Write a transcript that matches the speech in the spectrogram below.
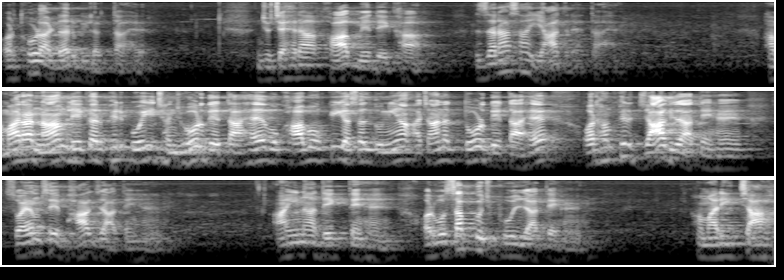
और थोड़ा डर भी लगता है। जो चेहरा ख्वाब में देखा ज़रा सा याद रहता है। हमारा नाम लेकर फिर कोई झंझोर देता है, वो ख्वाबों की असल दुनिया अचानक तोड़ देता है और हम फिर जाग जाते हैं, स्वयं से भाग जाते हैं, आईना देखते हैं और वो सब कुछ भूल जाते हैं। हमारी चाह,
